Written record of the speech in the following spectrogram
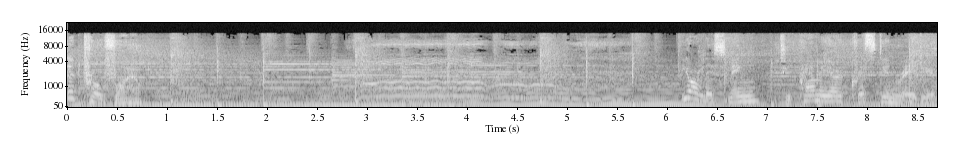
The Profile. You're listening to Premier Christian Radio.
